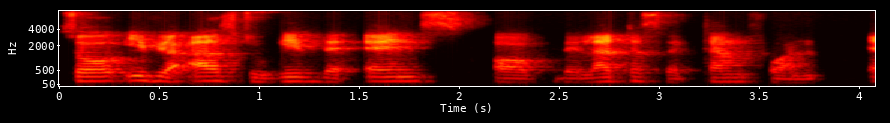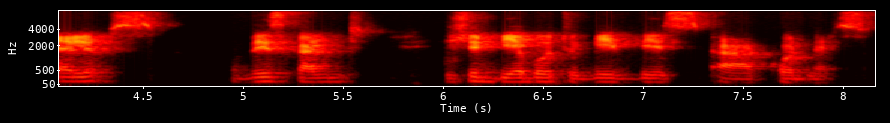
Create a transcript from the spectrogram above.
So if you're asked to give the ends of the latus rectum for an ellipse of this kind, you should be able to give these uh, coordinates.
